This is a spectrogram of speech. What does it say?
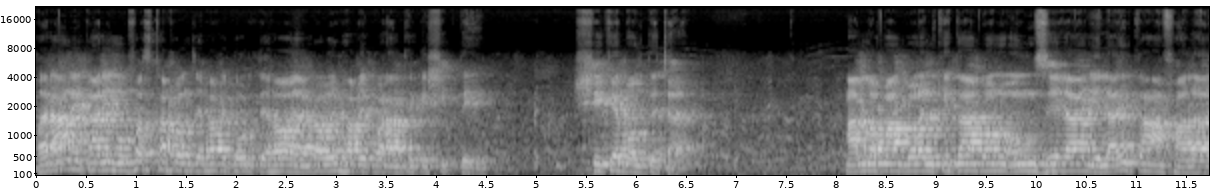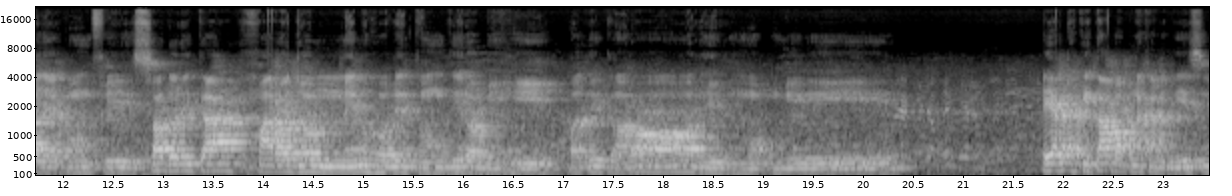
কোরআনে কারিম উপস্থাপন যেভাবে করতে হয়, আমরা ওইভাবে কোরআন থেকে শিখতে, শিখে বলতে চাই। আল্লাহ পাক বলেন, কিতাবন উনজিলা ইলাইকা ফালা ইয়াকুন ফি সাদরিকা হারাজুম মিনহু লিতুনদির বিহি ওয়া যিকরা মুমিনিন. এই একটা কিতাব আপনাকে আমি দিয়েছি।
